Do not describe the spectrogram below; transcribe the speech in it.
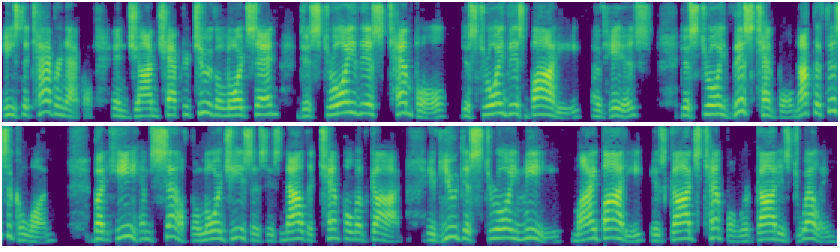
he's the tabernacle. In John chapter 2, the Lord said, Destroy this temple, destroy this body of his, destroy this temple, not the physical one, but he himself, the Lord Jesus, is now the temple of God. If you destroy me, my body is God's temple where God is dwelling.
